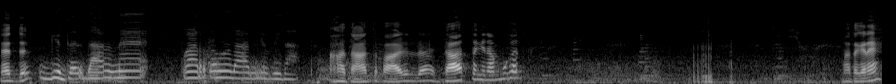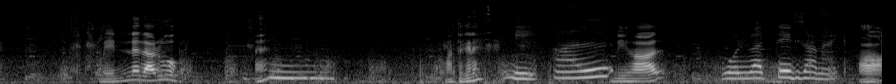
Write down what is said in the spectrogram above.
නැද්ද? ගෙදර දාන්න වර්තම දාන්න පිරාත්. ආ තාත්ත පාරද තාත්තගේ නම්මකත් මතක නෑ? මෙන්න දරුවෝ. ඈ? මතක නෑ? නිහල්. නිහාල් පොල්වත්තේ දිසානයි. ආ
